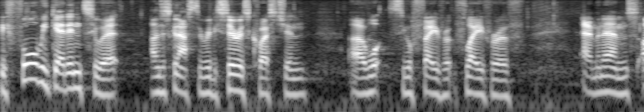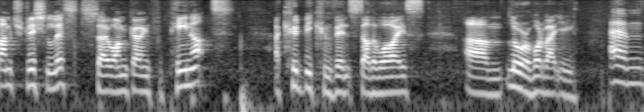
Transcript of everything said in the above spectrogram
before we get into it, I'm just going to ask the really serious question. Uh, what's your favourite flavour of M&Ms? I'm a traditionalist, so I'm going for peanut. I could be convinced otherwise. Um, Laura, what about you? Um,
